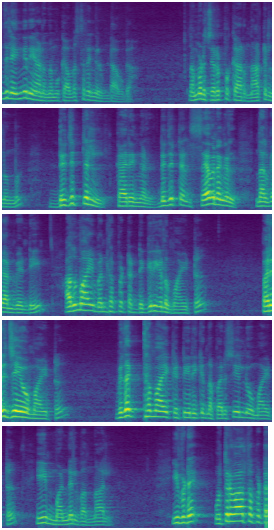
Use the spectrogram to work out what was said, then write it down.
ഇതിലെങ്ങനെയാണ് നമുക്ക് അവസരങ്ങൾ ഉണ്ടാവുക? നമ്മുടെ ചെറുപ്പക്കാർ നാട്ടിൽ നിന്ന് ഡിജിറ്റൽ കാര്യങ്ങൾ ഡിജിറ്റൽ സേവനങ്ങൾ നൽകാൻ വേണ്ടി അതുമായി ബന്ധപ്പെട്ട ഡിഗ്രികളുമായിട്ട് പരിചയവുമായിട്ട് വിദഗ്ധമായി കിട്ടിയിരിക്കുന്ന പരിശീലനവുമായിട്ട് ഈ മണ്ണിൽ വന്നാൽ ഇവിടെ ഉത്തരവാദിത്തപ്പെട്ട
